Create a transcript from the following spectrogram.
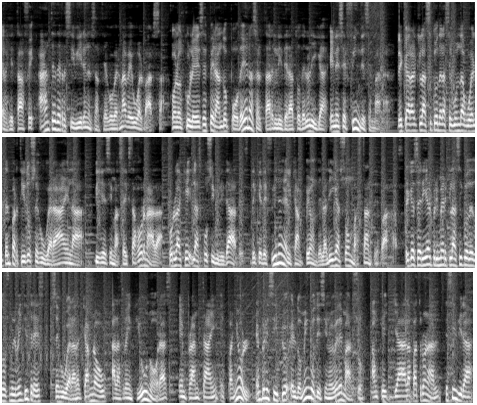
al Getafe antes de recibir en el Santiago Bernabéu al Barça, con los culés esperando poder asaltar el liderato de la liga en ese fin de semana. De cara al clásico de la segunda vuelta, el partido se jugará en la 26 jornada, por la que las posibilidades de que definan el campeón de la liga son bastante bajas. El que sería el primer clásico de 2023 se jugará en el Camp Nou a las 21 horas en prime time español, en principio el domingo 19 de marzo, aunque ya la patronal decidirá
